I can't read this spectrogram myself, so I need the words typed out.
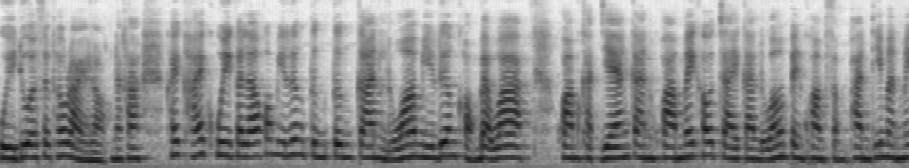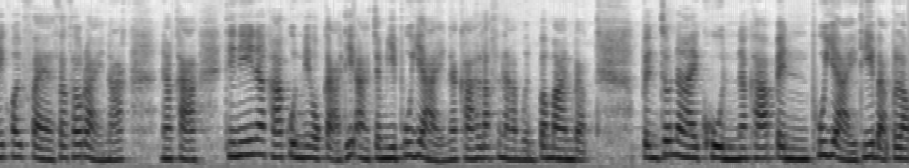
คุยด้วยสักเท่าไหร่หรอกนะคะ คล้ายๆ คุยกันแล้วก็มีเรื่องตึงๆกัน หรือว่ามีเรื่องของแบบว่า ความขัดแย้งกันความไม่เข้าใจกัน หรือว่ามันเป็นความสัมพันธ์ที่มันไม่ค่อยแฟร์สักเท่าไหร่นักนะคะ ทีนี้นะคะคุณมีโอกาสที่อาจจะมีผู้ใหญ่นะคะ ลักษณะเหมือนประมาณแบบ เป็นเจ้านายคุณนะคะ เป็นผู้ใหญ่ที่แบบเรา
